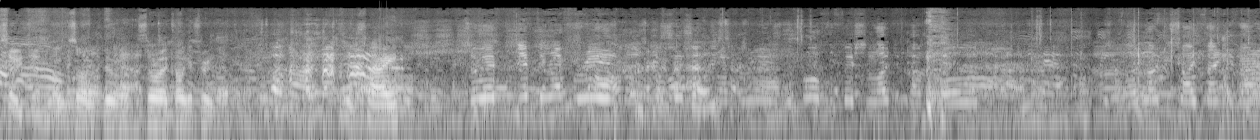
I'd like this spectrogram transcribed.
Sorry, Jeff. Oh, sorry, no, it's alright, I can't get through there. Sorry. So if, if the referee is consistent, the fourth official like to come forward. I'd like to say thank you very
